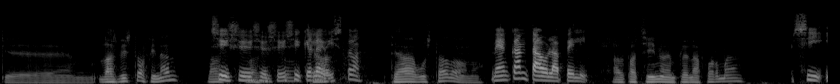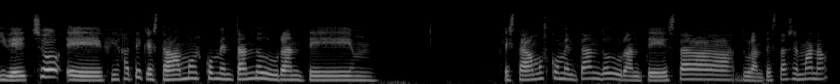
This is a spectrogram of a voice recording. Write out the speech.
que ¿la has visto al final? ¿La- sí, sí, sí, sí, sí que ¿Te la he visto. ¿Te ha gustado o no? Me ha encantado la peli. Al Pacino en plena forma. Sí, y de hecho, eh, fíjate que estábamos comentando durante. Estábamos comentando durante esta, durante esta semana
